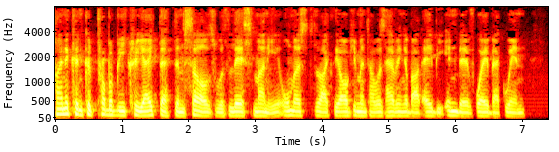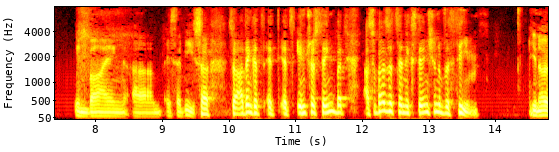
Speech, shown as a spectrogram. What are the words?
Heineken could probably create that themselves with less money, almost like the argument I was having about AB InBev way back when in buying um, SAB. So, so I think it's it, it's interesting, but I suppose it's an extension of the theme. You know,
